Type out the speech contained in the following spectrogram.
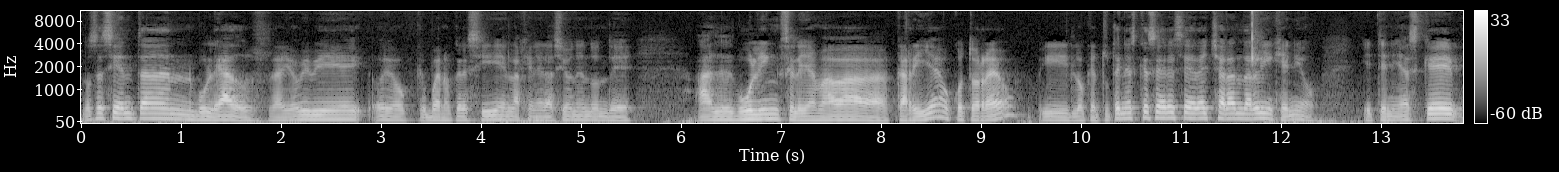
no se sientan buleados. Yo viví, yo, bueno, crecí en la generación en donde al bullying se le llamaba carrilla o cotorreo y lo que tú tenías que hacer era echar a andar el ingenio y tenías que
